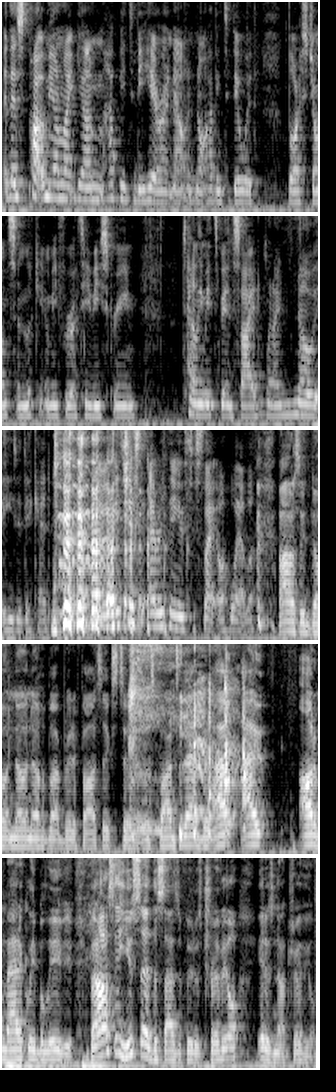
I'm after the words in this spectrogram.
there's part of me I'm like, yeah, I'm happy to be here right now and not having to deal with Boris Johnson looking at me through a TV screen. Telling me to be inside when I know that he's a dickhead. You know, it's just everything is just like oh whatever. I honestly don't know enough about British politics to respond to that, but I, I automatically believe you. But honestly, you said the size of food is trivial. It is not trivial.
